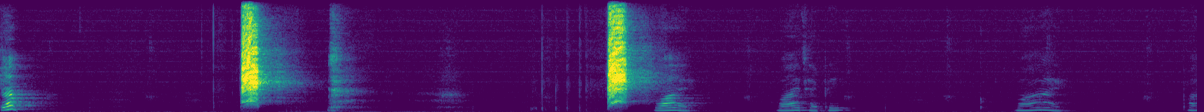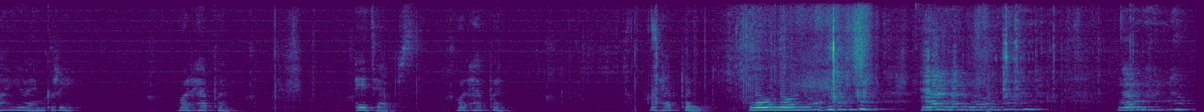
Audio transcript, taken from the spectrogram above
Yep. Why? Why, Chappie? Why? Why are you angry? What happened? Hey, Japs, what happened? What happened? No, no, no, no, no, no, no, no, no, no, no.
